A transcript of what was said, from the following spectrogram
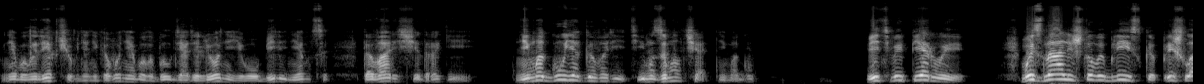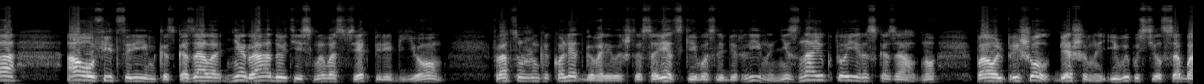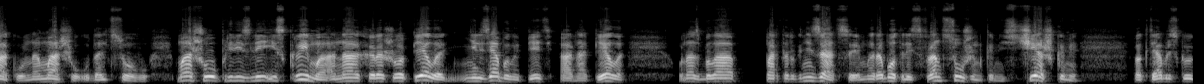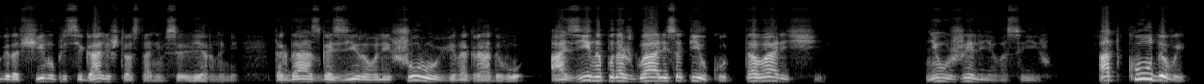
Мне было легче, у меня никого не было. Был дядя Леня, его убили немцы. Товарищи дорогие, не могу я говорить, им замолчать не могу. Ведь вы первые. Мы знали, что вы близко. Пришла офицеринка, сказала, не радуйтесь, мы вас всех перебьем. Француженка Колет говорила, что советские возле Берлина, не знаю, кто ей рассказал, но Пауль пришел, бешеный, и выпустил собаку на Машу Удальцову. Машу привезли из Крыма, она хорошо пела, нельзя было петь, а она пела. У нас была парторганизация, мы работали с француженками, с чешками, в октябрьскую годовщину присягали, что останемся верными. Тогда сгазировали Шуру Виноградову, а Зина подожгла лесопилку. Товарищи, неужели я вас вижу? Откуда вы?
